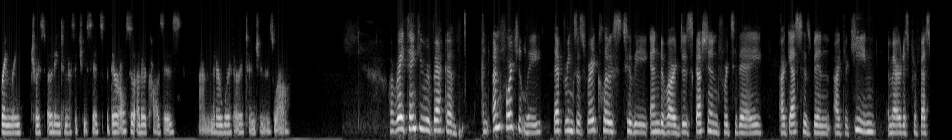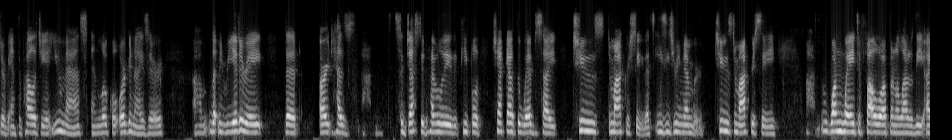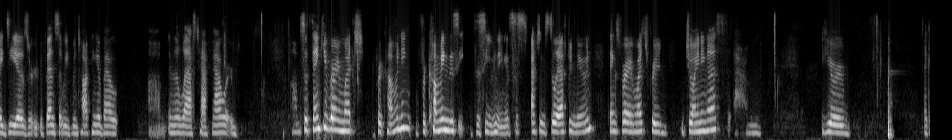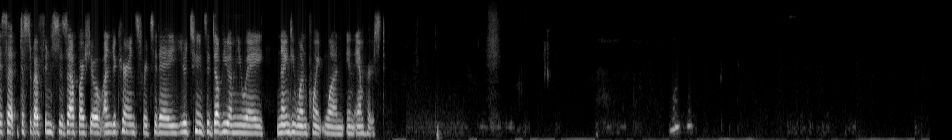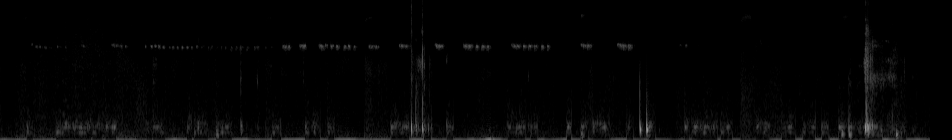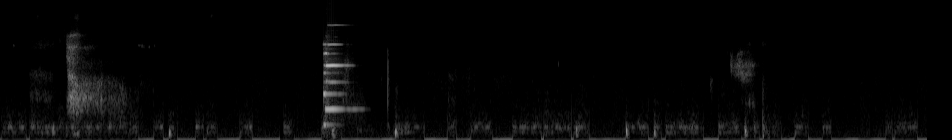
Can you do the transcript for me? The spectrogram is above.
bring ranked choice voting to Massachusetts. But there are also other causes um, that are worth our attention as well. All right, thank you, Rebecca. And unfortunately, that brings us very close to the end of our discussion for today. Our guest has been Arthur Keene, Emeritus Professor of Anthropology at UMass and local organizer. Um, let me reiterate that Art has suggested heavily that people check out the website Choose Democracy. That's easy to remember. Choose Democracy. Um, one way to follow up on a lot of the ideas or events that we've been talking about um, in the last half hour. Um, so thank you very much for coming for coming this this evening. It's actually still afternoon. Thanks very much for joining us. Um, your I guess that just about finishes up our show of undercurrents for today. You're tuned to WMUA 91.1 in Amherst.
